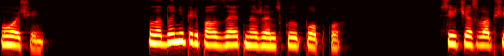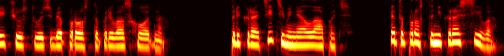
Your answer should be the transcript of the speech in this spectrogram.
«Очень». Ладони переползают на женскую попку. Сейчас вообще чувствую себя просто превосходно. Прекратите меня лапать. Это просто некрасиво.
